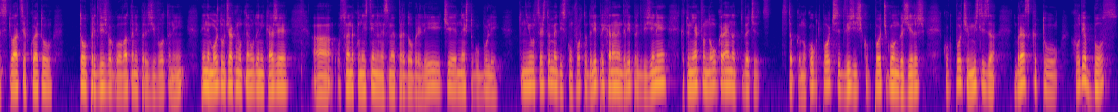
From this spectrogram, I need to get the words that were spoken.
ситуация, в която то предвижва главата ни през живота ни, и не може да очаквам от него да ни каже, а, освен ако наистина не сме предобрели, че нещо го боли. Ние усещаме дискомфорта дали при хранене, дали при движение, като някаква много крайна вече стъпка. Но колкото повече се движиш, колкото повече го ангажираш, колкото повече мислиш за... Добре, аз като ходя бос,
